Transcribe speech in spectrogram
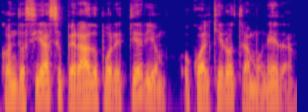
cuando sea superado por Ethereum o cualquier otra moneda?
